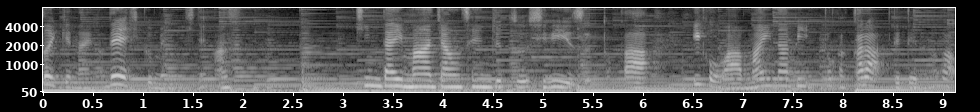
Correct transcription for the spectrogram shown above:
といけないので低めにしてます。近代麻雀戦術シリーズとか囲碁はマイナビとかから出てるのが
